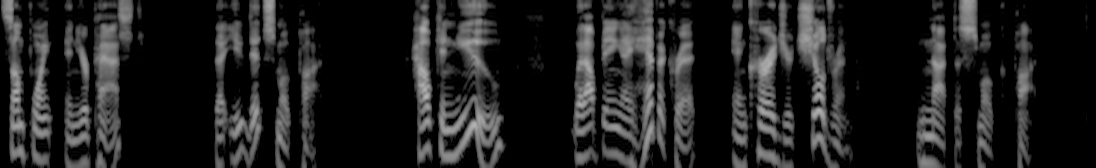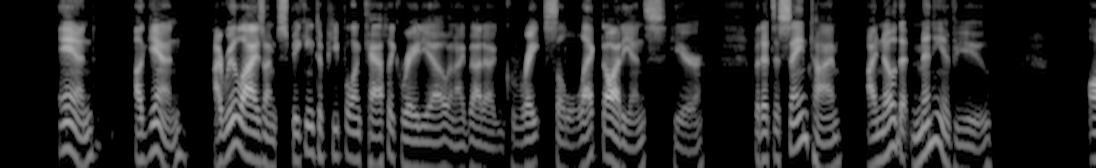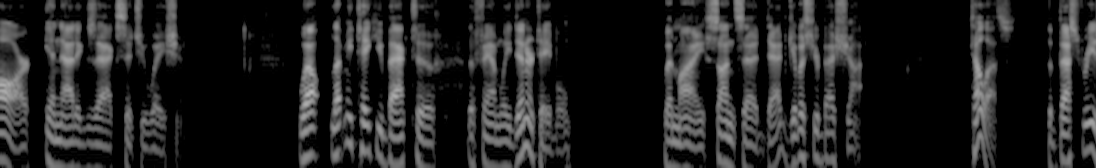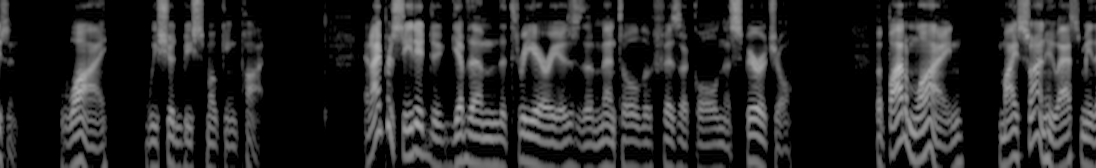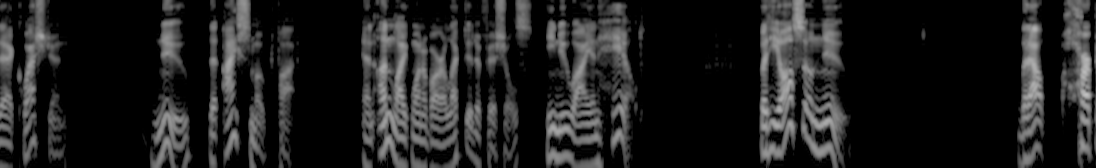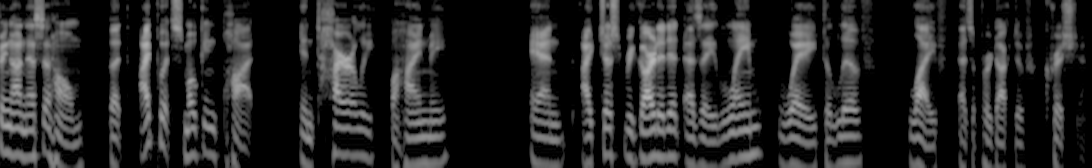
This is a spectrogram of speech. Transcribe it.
some point in your past that you did smoke pot? How can you, without being a hypocrite, encourage your children not to smoke pot? And again, I realize I'm speaking to people on Catholic radio and I've got a great select audience here. But at the same time, I know that many of you are in that exact situation. Well, let me take you back to the family dinner table when my son said, Dad, give us your best shot. Tell us the best reason why we shouldn't be smoking pot. And I proceeded to give them the three areas the mental, the physical, and the spiritual. But bottom line, my son who asked me that question knew that I smoked pot. And unlike one of our elected officials, he knew I inhaled. But he also knew, without harping on this at home, but I put smoking pot entirely behind me, and I just regarded it as a lame way to live life as a productive Christian.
